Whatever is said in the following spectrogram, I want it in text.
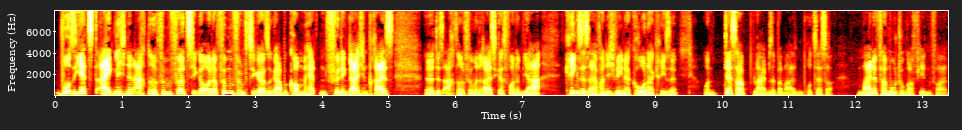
wo sie jetzt eigentlich einen 845er oder 55er sogar bekommen hätten für den gleichen Preis äh, des 835ers vor einem Jahr, kriegen sie es einfach nicht wegen der Corona-Krise und deshalb bleiben sie beim alten Prozessor. Meine Vermutung auf jeden Fall.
